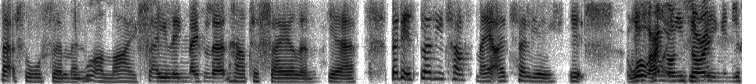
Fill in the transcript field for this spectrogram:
that's awesome. And what a life! Sailing, they've learned how to sail, and yeah, but it's bloody tough, mate. I tell you, it's. Whoa, it's hang on, sorry. In your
